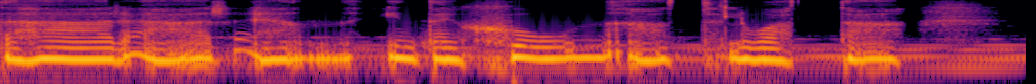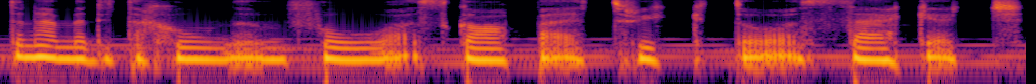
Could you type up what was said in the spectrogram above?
Det här är en intention att låta den här meditationen få skapa ett tryggt och säkert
